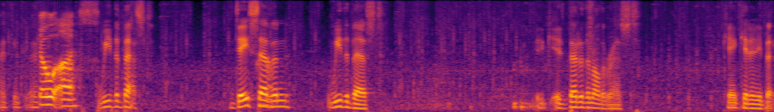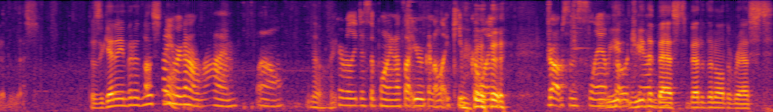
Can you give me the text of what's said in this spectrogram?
I think uh, Go us. we the best. Day seven, we the best. It, it's better than all the rest. Can't get any better than this. Does it get any better than this? I thought you were gonna rhyme. Wow. No. I- You're really disappointed. I thought you were gonna like keep going. Drop some slam we, poetry. we the best, better than all the rest.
